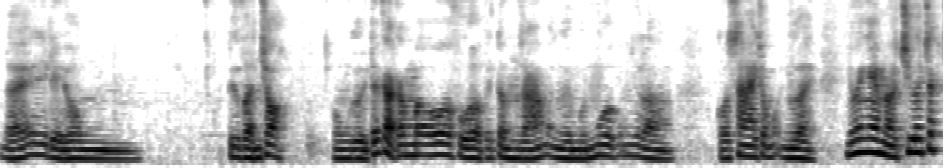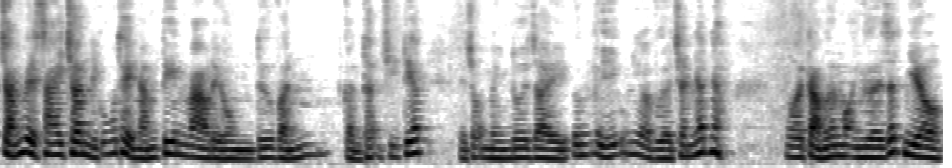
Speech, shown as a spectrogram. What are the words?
Đấy, để Hùng tư vấn cho. Hùng gửi tất cả các mẫu phù hợp với tầm giá mọi người muốn mua cũng như là có size cho mọi người. Nếu anh em nào chưa chắc chắn về size chân thì cũng có thể nhắn tin vào để Hùng tư vấn cẩn thận chi tiết để chọn mình đôi giày ưng ý cũng như là vừa chân nhất nhá. Rồi cảm ơn mọi người rất nhiều.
